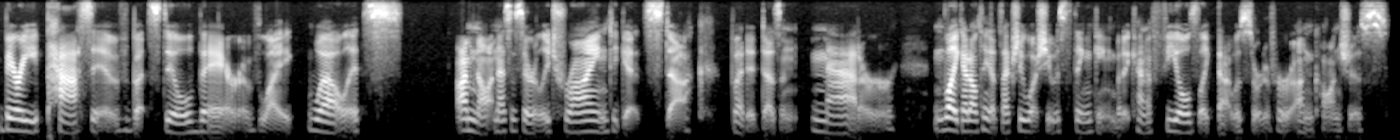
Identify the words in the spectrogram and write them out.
very passive, but still there of, like, well, it's. I'm not necessarily trying to get stuck, but it doesn't matter. Like, I don't think that's actually what she was thinking, but it kind of feels like that was sort of her unconscious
